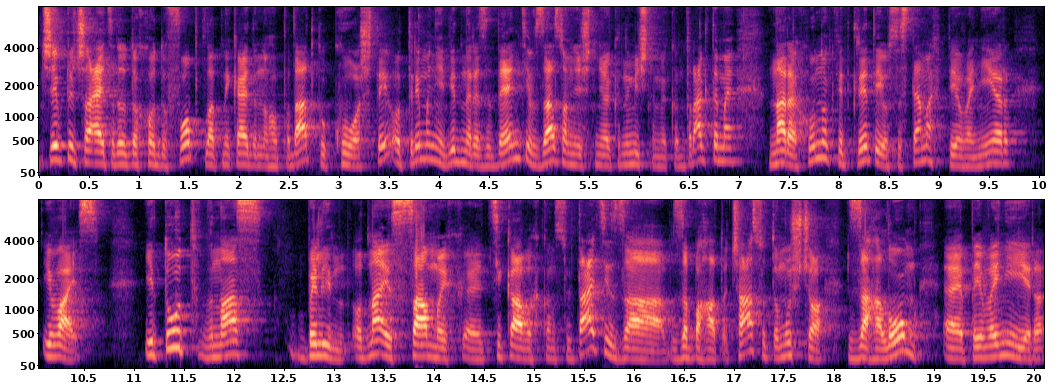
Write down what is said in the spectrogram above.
Чи включається до доходу ФОП платника єдиного податку кошти, отримані від нерезидентів за зовнішньоекономічними контрактами на рахунок, відкритий у системах Pioneer і Vice? І тут в нас. Блін, одна із самих е, цікавих консультацій за, за багато часу, тому що загалом е, Payoneer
